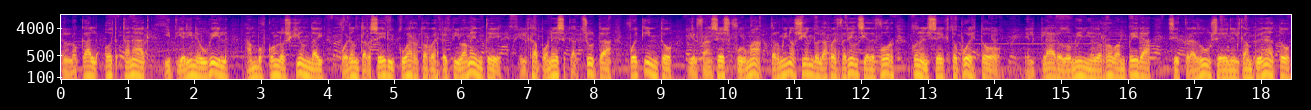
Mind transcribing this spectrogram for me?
El local Ot Tanak y Thierry Neuville, ambos con los Hyundai, fueron tercero y cuarto respectivamente. El japonés Katsuta fue quinto y el francés Fourma terminó siendo la referencia de Ford con el sexto puesto. El claro dominio de Robampera se traduce en el campeonato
